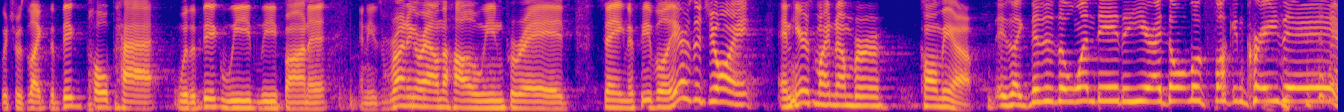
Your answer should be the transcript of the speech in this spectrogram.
which was like the big Pope hat with a big weed leaf on it. And he's running around the Halloween parade saying to people, Here's a joint, and here's my number. Call me up. He's like, this is the one day of the year I don't look fucking crazy.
